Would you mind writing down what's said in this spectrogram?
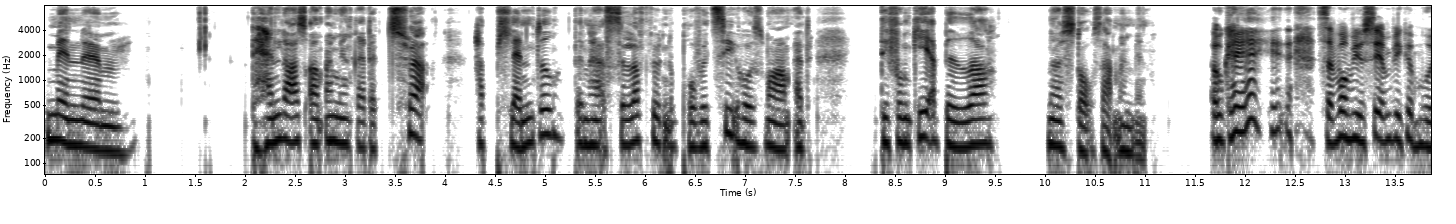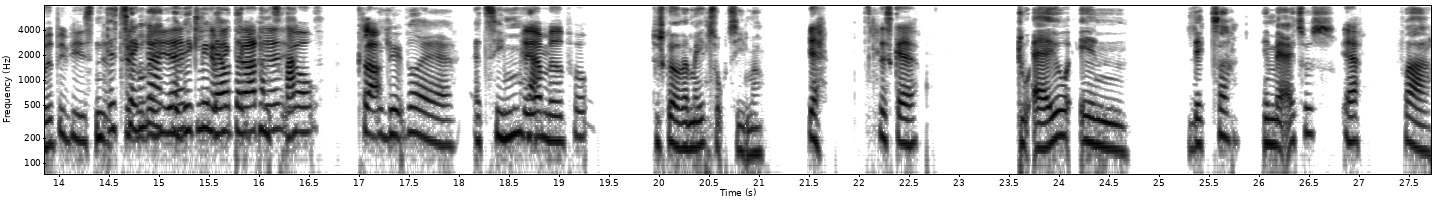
Men øhm, det handler også om, at min redaktør har plantet den her selvopfyldende profeti hos mig om, at det fungerer bedre, når jeg står sammen med mænd. Okay. Så må vi jo se, om vi kan modbevise det. det tænker jeg, kan vi ikke lige lave den gøre det? kontrakt Jo, klar. i løbet af, af timen Det er jeg her? med på. Du skal jo være med i to timer. Det skal jeg. Du er jo en lektor emeritus Ja. fra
